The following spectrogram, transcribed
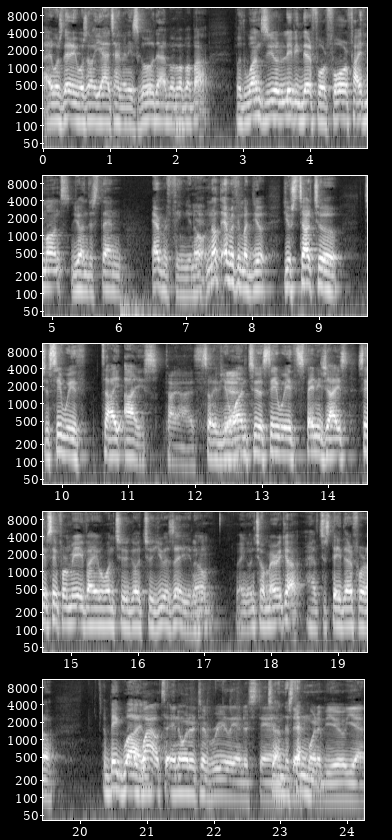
i was there it was oh yeah thailand is good ah, blah blah blah blah. But once you're living there for four or five months you understand everything you know. Yeah. not everything but you you start to to see with Thai eyes. Tie eyes. So if you Yeah. want to see with Spanish eyes, same thing for me. If I want to go to USA, you know, Mm-hmm. I'm going to America, I have to stay there for a, a big while. a while to, in order to really understand, To understand- their point of view. Yeah,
